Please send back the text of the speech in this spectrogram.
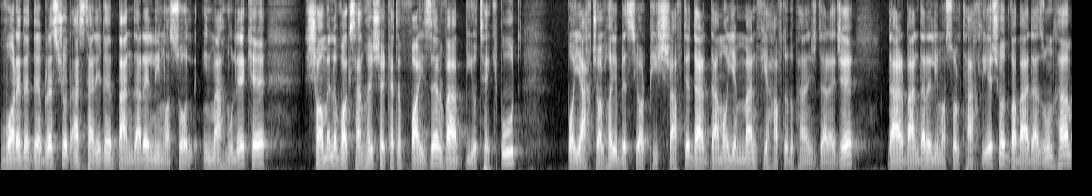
وارد قبرس شد از طریق بندر لیماسول. این محموله که شامل واکسن های شرکت فایزر و بیوتک بود. با یخچال های بسیار پیشرفته در دمای منفی 75 درجه در بندر لیماسول تخلیه شد و بعد از اون هم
